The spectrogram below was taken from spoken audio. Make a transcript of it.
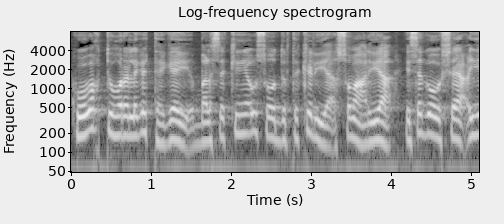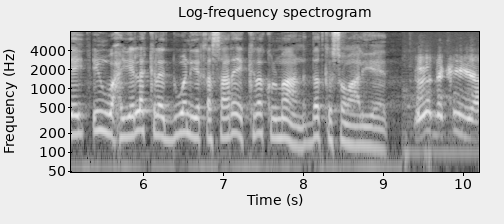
kuwa waqti hore laga tegay balse kenya u soo dirta keliya soomaaliya isagoo shaaciyey in waxyeelo kala duwan iyo khasaare ay kala kulmaan dadka soomaaliyeed. Dowladda kenya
